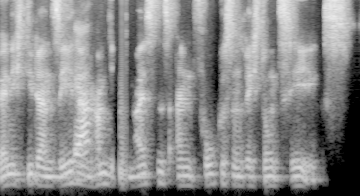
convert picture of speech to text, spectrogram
Wenn ich die dann sehe, ja. dann haben die meistens einen Fokus in Richtung CX.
